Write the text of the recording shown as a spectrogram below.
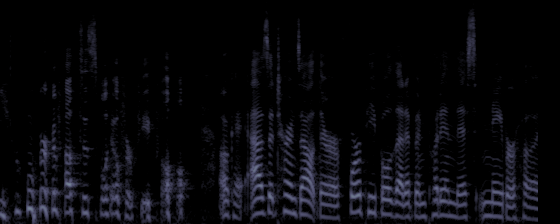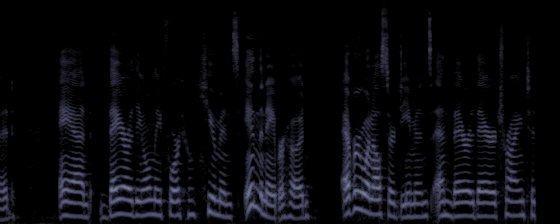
you were about to spoil for people? Okay, as it turns out, there are four people that have been put in this neighborhood, and they are the only four humans in the neighborhood. Everyone else are demons, and they're there trying to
